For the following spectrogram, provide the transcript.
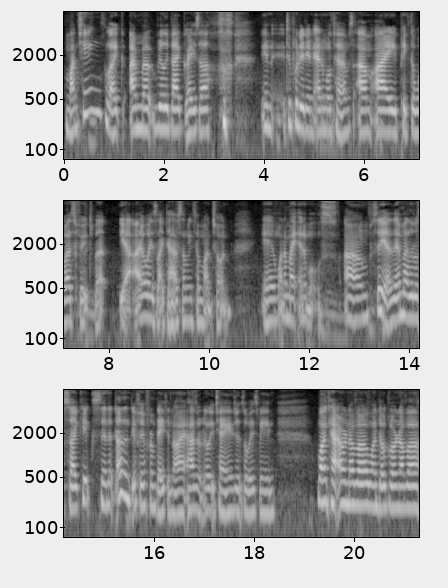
munching. Like I'm a really bad grazer. in to put it in animal terms, um, I pick the worst foods, but yeah, I always like to have something to munch on in one of my animals. Um, so yeah, they're my little sidekicks, and it doesn't differ from day to night. It hasn't really changed. It's always been one cat or another, one dog or another.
